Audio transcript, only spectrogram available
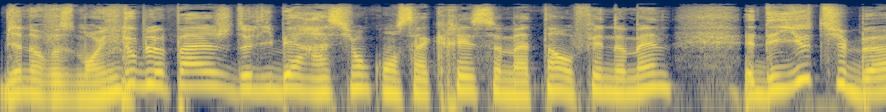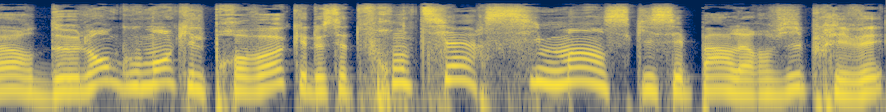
Bien heureusement. Une double page de Libération consacrée ce matin au phénomène des youtubeurs, de l'engouement qu'ils provoquent et de cette frontière si mince qui sépare leur vie privée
